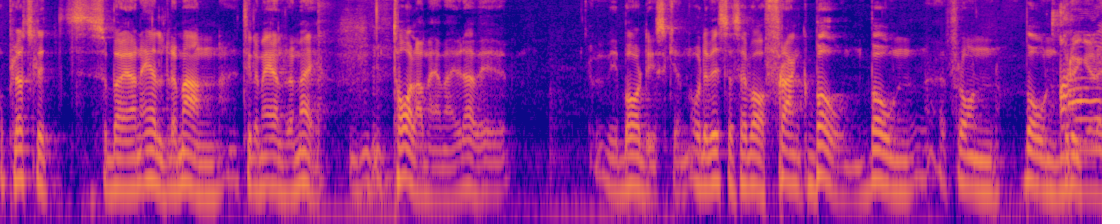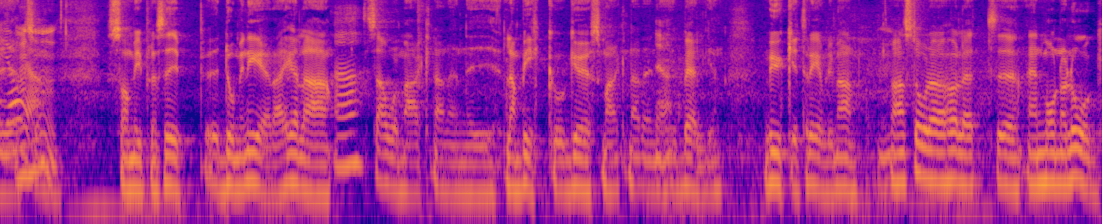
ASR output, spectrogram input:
Och plötsligt så börjar en äldre man, till och med äldre än mig, tala med mig där vid, vid bardisken. Och det visade sig vara Frank Bone. Bone från Bone Ah, Bryggeri. ja, ja. som- Som i princip dominerar hela sourmarknaden i Lambic och Gösmarknaden Ja. i Belgien. Mycket trevlig man. Och Han stod där och höll ett, eh, en monolog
